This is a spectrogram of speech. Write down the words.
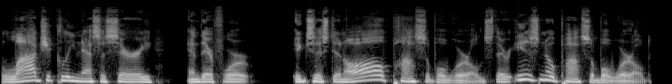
logically necessary and therefore exist in all possible worlds. There is no possible world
